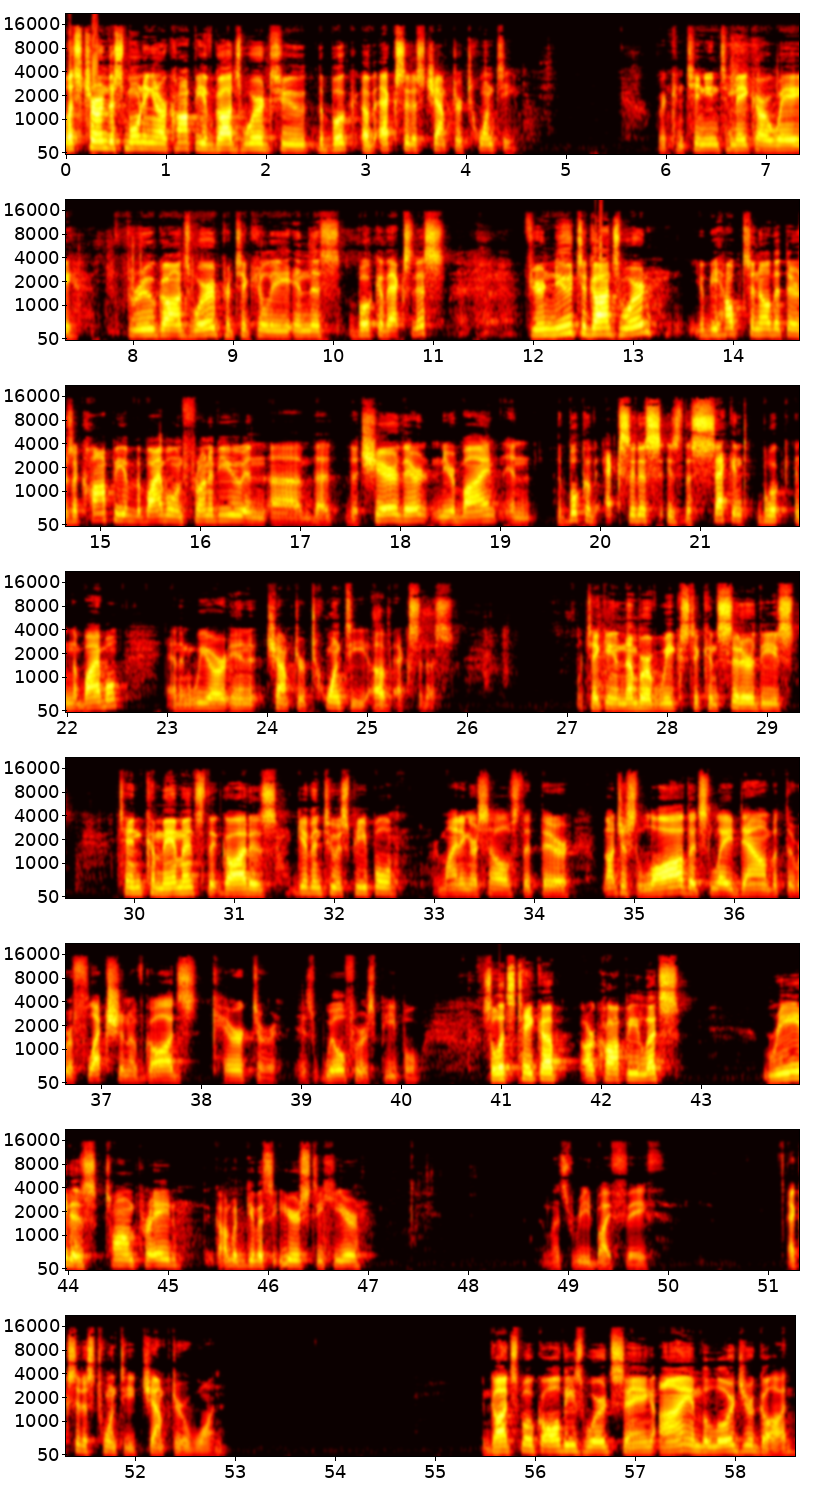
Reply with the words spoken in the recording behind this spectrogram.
Let's turn this morning in our copy of God's Word to the book of Exodus, chapter 20. We're continuing to make our way through God's Word, particularly in this book of Exodus. If you're new to God's Word, you'll be helped to know that there's a copy of the Bible in front of you in uh, the, the chair there nearby. And the book of Exodus is the second book in the Bible. And then we are in chapter 20 of Exodus. We're taking a number of weeks to consider these Ten Commandments that God has given to His people, reminding ourselves that they're not just law that's laid down, but the reflection of God's character, His will for His people. So let's take up our copy. Let's read as Tom prayed that God would give us ears to hear. And let's read by faith. Exodus 20, chapter 1. And God spoke all these words, saying, I am the Lord your God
